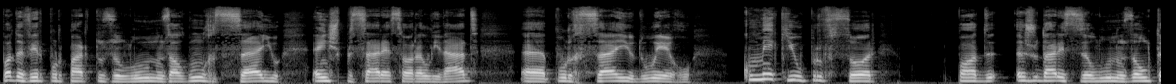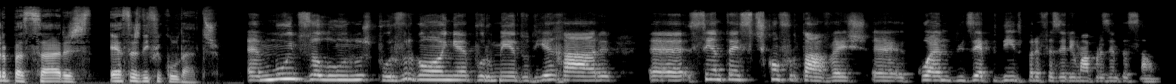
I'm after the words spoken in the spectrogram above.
pode haver por parte dos alunos algum receio em expressar essa oralidade uh, por receio do erro. Como é que o professor pode ajudar esses alunos a ultrapassar essas dificuldades? Muitos alunos, por vergonha, por medo de errar, uh, sentem-se desconfortáveis uh, quando lhes é pedido para fazerem uma apresentação.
